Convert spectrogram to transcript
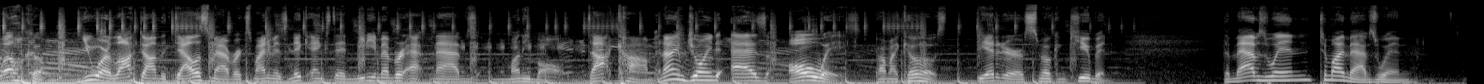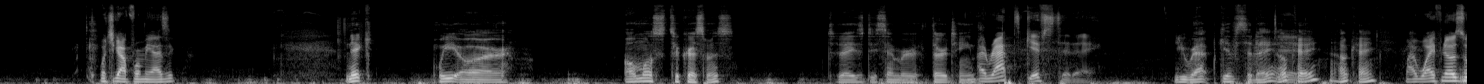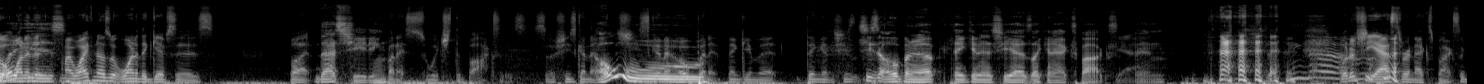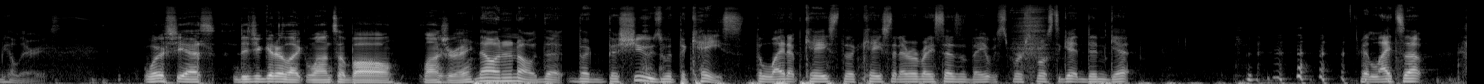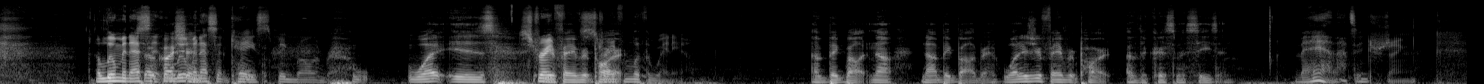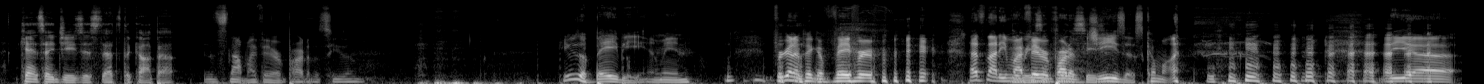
Welcome. You are locked on the Dallas Mavericks. My name is Nick Angstadt, media member at MavsMoneyball.com, and I am joined, as always, by my co-host, the editor of Smoking Cuban. The Mavs win to my Mavs win. What you got for me, Isaac? Nick, we are almost to Christmas. Today's December 13th. I wrapped gifts today. You wrapped gifts today? Okay, okay. My wife knows what, What one of the is- my wife knows what one of the gifts is, but That's cheating. but I switched the boxes, so she's gonna oh. she's gonna open it thinking that thinking she's She's opening up thinking that she has like an Xbox. Yeah. And What if she asked for an Xbox? It'd be hilarious. what if she asks, Did you get her like Lonzo Ball lingerie? No, no, no. The the the shoes with the case, the light up case, the case that everybody says that they were supposed to get and didn't get. it lights up. A luminescent, So, question. luminescent case, big baller brand. What is Straight your favorite straight part from Lithuania. of Big Baller? No, not Big Baller Brand. What is your favorite part of the Christmas season? Man, that's interesting. Can't say Jesus. That's the cop out. It's not my favorite part of the season. He was a baby. I mean, if we're gonna pick a favorite, that's not even The my favorite part of season. Jesus. Come on. the uh,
